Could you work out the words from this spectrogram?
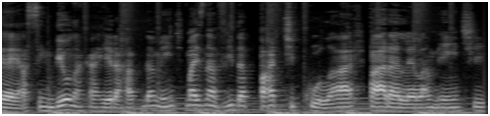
é, ascendeu na carreira rapidamente, mas na vida particular, paralelamente,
